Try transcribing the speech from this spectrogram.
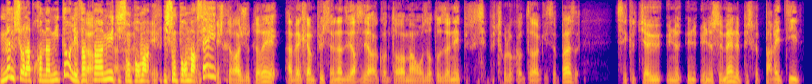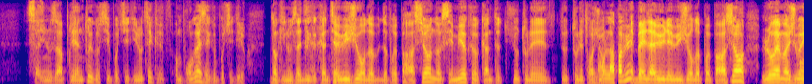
Même sur la première mi-temps, les 20 Ah, premières minutes, ils sont pour Mar- et- ils sont pour Marseille. Et je te rajouterai, avec en plus un adversaire, contrairement aux autres années, puisque c'est plutôt le contraire qui se passe, c'est que tu as eu une, une, une semaine, puisque paraît-il, ça, il nous a appris un truc aussi, Pochettino, tu sais qu'on progresse avec Pochettino. Donc, il nous a dit que quand il y a huit jours de, de préparation, donc c'est mieux que quand tu joues tous les, tous, tous les trois On jours. l'a pas vu. Eh ben, il a eu les huit jours de préparation. L'OM a joué,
